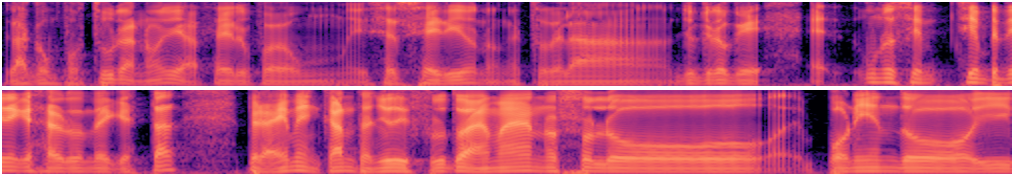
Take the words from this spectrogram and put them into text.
la compostura, ¿no? Y hacer, pues, y ser serio. En esto de la... Yo creo que eh, uno siempre tiene que saber dónde hay que estar, pero a mí me encanta, yo disfruto además no solo poniendo y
